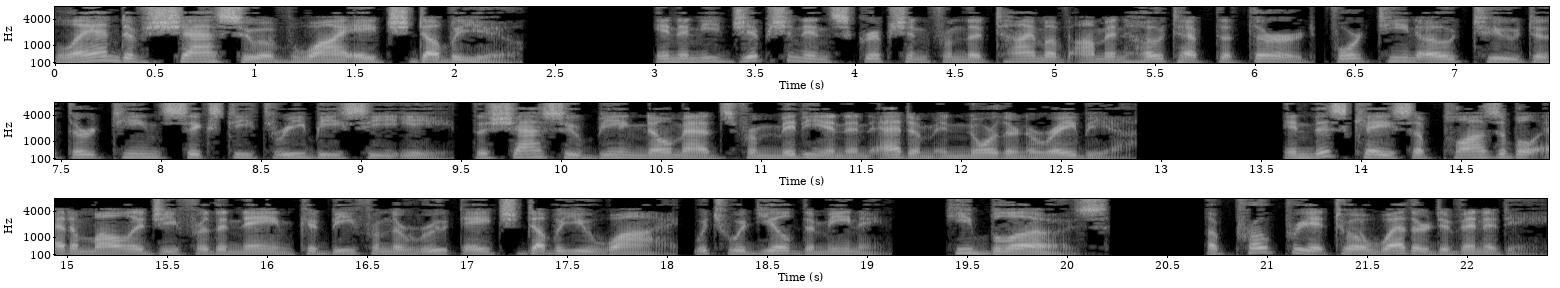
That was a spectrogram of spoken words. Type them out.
Land of Shasu of YHW, in an Egyptian inscription from the time of Amenhotep III (1402–1363 BCE), the Shasu being nomads from Midian and Edom in northern Arabia. In this case a plausible etymology for the name could be from the root hwy, which would yield the meaning, he blows, appropriate to a weather divinity.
